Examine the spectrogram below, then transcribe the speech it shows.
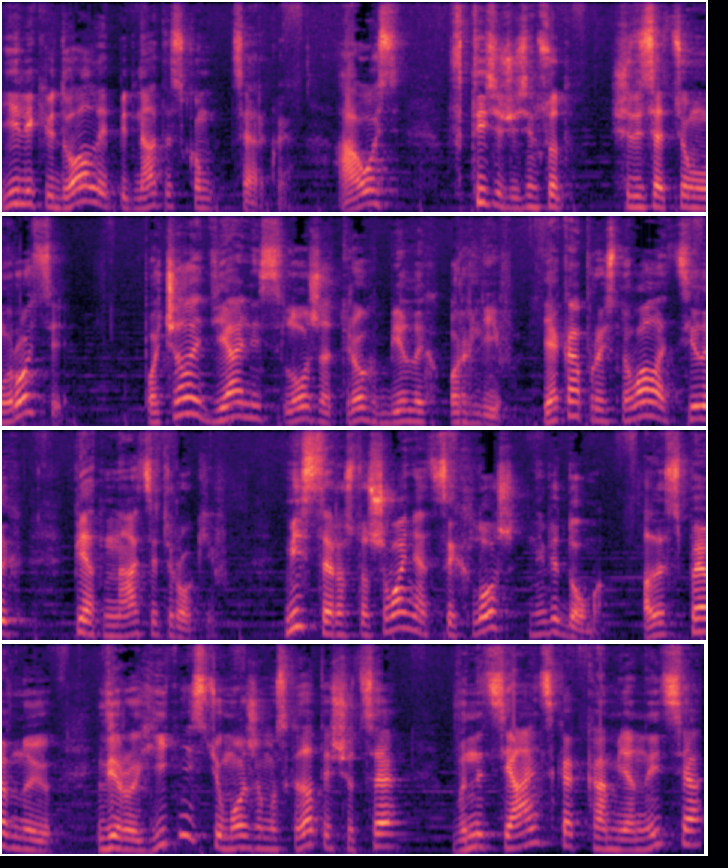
Її ліквідували під натиском церкви. А ось в 1767 році почала діяльність ложа трьох білих орлів, яка проіснувала цілих 15 років. Місце розташування цих лож невідомо, але з певною вірогідністю можемо сказати, що це венеціанська кам'яниця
